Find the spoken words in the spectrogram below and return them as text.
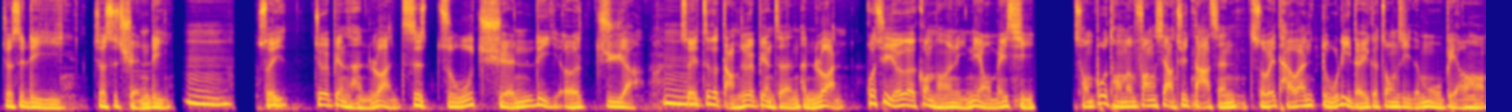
就是利益，就是权力，嗯，所以就会变成很乱，是逐权力而居啊，嗯，所以这个党就会变成很乱。过去有一个共同的理念，我们一起从不同的方向去达成所谓台湾独立的一个终极的目标哈。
